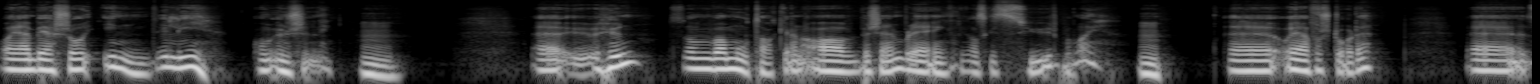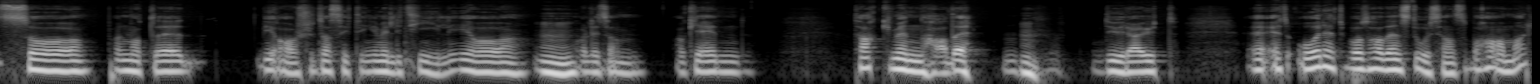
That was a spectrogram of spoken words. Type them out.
Og jeg ber så inderlig om unnskyldning. Mm. Eh, hun, som var mottakeren av beskjeden, ble egentlig ganske sur på meg. Mm. Eh, og jeg forstår det. Eh, så på en måte Vi avslutta sittingen veldig tidlig, og, Mm. og liksom OK, takk, men ha det. Mm. Dura ut. Eh, et år etterpå så hadde jeg en storseanse på Hamar.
